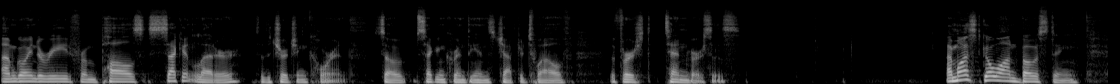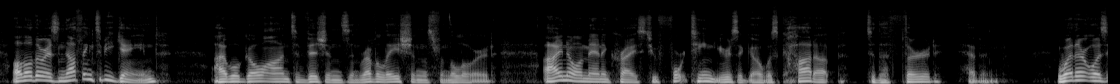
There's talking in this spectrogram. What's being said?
I'm going to read from Paul's second letter to the church in Corinth. So Second Corinthians chapter 12, the first 10 verses. I must go on boasting. Although there is nothing to be gained, I will go on to visions and revelations from the Lord. I know a man in Christ who 14 years ago was caught up to the third heaven. Whether it was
